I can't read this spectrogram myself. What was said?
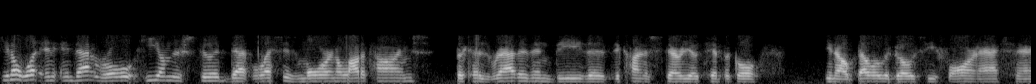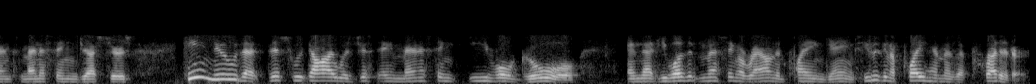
you know what? In, in that role, he understood that less is more in a lot of times because rather than be the the kind of stereotypical, you know, Bela Lugosi foreign accent, menacing gestures, he knew that this guy was just a menacing evil ghoul, and that he wasn't messing around and playing games. He was going to play him as a predator,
